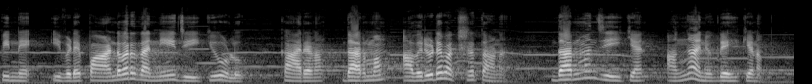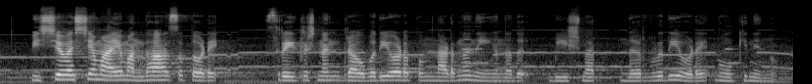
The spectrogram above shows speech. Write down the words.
പിന്നെ ഇവിടെ പാണ്ഡവർ തന്നെയേ ജയിക്കുകയുള്ളൂ. കാരണം ധർമ്മം അവരുടെ പക്ഷത്താണ്. ധർമ്മം ജയിക്കാൻ അങ്ങ് അനുഗ്രഹിക്കണം. വിശ്വവശ്യമായ മന്ദഹാസത്തോടെ ശ്രീകൃഷ്ണൻ ദ്രൗപദിയോടൊപ്പം നടന്നു നീങ്ങുന്നത് ഭീഷ്മർ നിർവൃതിയോടെ നോക്കി നിന്നു.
